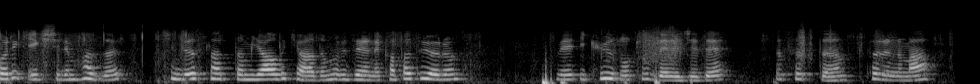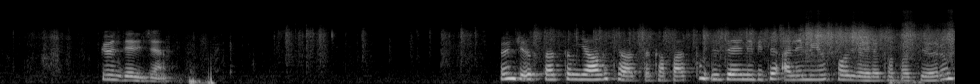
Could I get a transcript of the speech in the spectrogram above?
Torik ekşilim hazır. Şimdi ıslattığım yağlı kağıdımı üzerine kapatıyorum ve 230 derecede ısıttığım fırınıma göndereceğim. Önce ıslattığım yağlı kağıtla kapattım. Üzerine bir de alüminyum folyo ile kapatıyorum.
